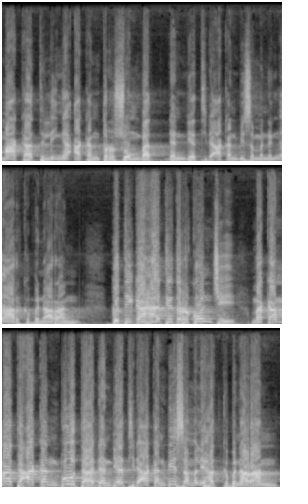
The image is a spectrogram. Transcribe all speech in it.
maka telinga akan tersumbat dan dia tidak akan bisa mendengar kebenaran. Ketika hati terkunci maka mata akan buta dan dia tidak akan bisa melihat kebenaran.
